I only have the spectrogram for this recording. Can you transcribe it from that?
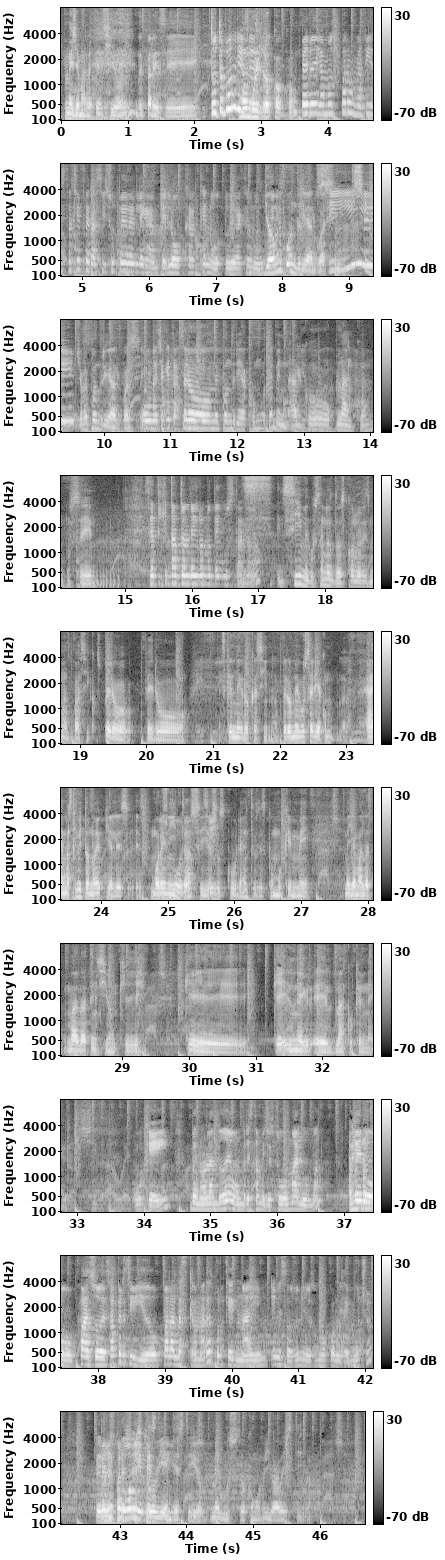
me llaman la atención. Me parece Tú te pondrías como muy eso? rococo. Pero digamos para una fiesta que fuera así súper elegante, loca, que no tuviera que uno... Yo me pondría algo así. Sí. yo me pondría algo así. O una chaqueta así. Pero me pondría como también algo blanco, no sé. Es que a ti que tanto el negro no te gusta, ¿no? Sí, me gustan los dos colores más básicos, pero, pero es que el negro casi no. Pero me gustaría, como- además que mi tono de piel es, es morenito, sí, sí. es oscura, entonces como que me, me llama la- más la atención que, que, que el, negro, el blanco que el negro. Ok. Bueno, hablando de hombres, también estuvo Maluma. Pero pasó desapercibido para las cámaras porque nadie en Estados Unidos no lo conoce mucho. Pero, Pero me estuvo parece bien estuvo bien vestido. vestido. Me gustó cómo iba vestido.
